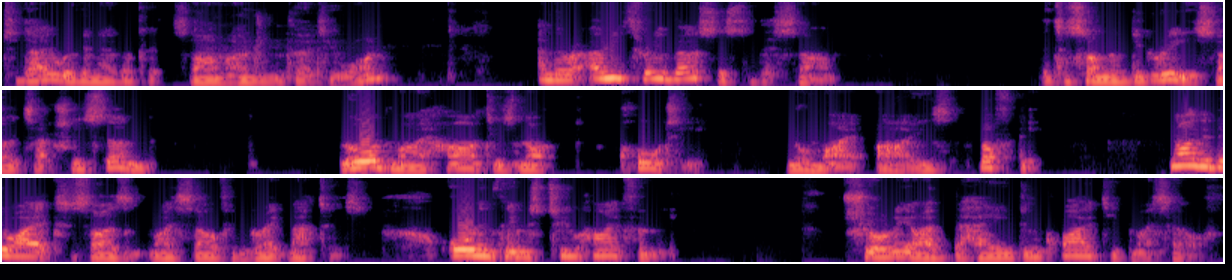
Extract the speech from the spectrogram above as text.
Today we're going to look at Psalm 131, and there are only three verses to this psalm. It's a song of degrees, so it's actually sung. Lord, my heart is not haughty, nor my eyes lofty. Neither do I exercise myself in great matters, or in things too high for me. Surely I have behaved and quieted myself,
